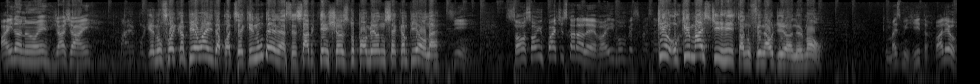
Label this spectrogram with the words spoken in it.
Ainda não, hein? Já já, hein? Porque não foi campeão ainda, pode ser que não dê, né? Você sabe que tem chance do Palmeiras não ser campeão, né? Sim. Só, só um empate os caras levam. Aí vamos ver se vai sair. Que- o que mais te irrita no final de ano, irmão? O que mais me irrita? Valeu.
